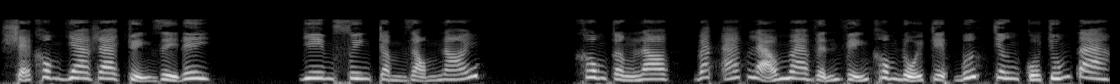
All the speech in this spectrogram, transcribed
sẽ không ra ra chuyện gì đi. Diêm xuyên trầm giọng nói. Không cần lo, bác ác lão ma vĩnh viễn không đuổi kịp bước chân của chúng ta.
